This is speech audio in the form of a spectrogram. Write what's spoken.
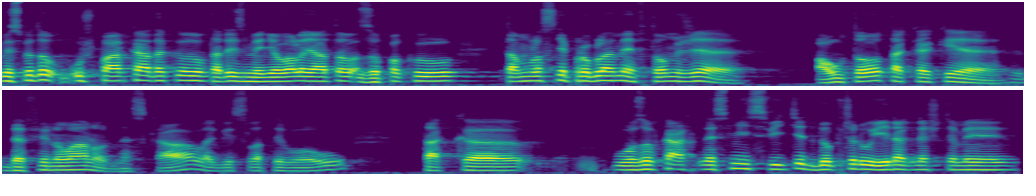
My jsme to už párkrát jako tady zmiňovali, já to zopakuju. Tam vlastně problém je v tom, že auto, tak jak je definováno dneska legislativou, tak v úvozovkách nesmí svítit dopředu jinak než těmi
